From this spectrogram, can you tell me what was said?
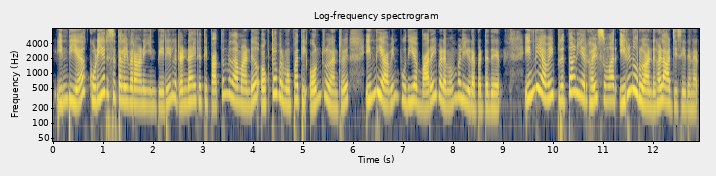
இந்திய குடியரசுத் தலைவர் ஆணையின் பேரில் ரெண்டாயிரத்தி பத்தொன்பதாம் ஆண்டு அக்டோபர் முப்பத்தி ஒன்று அன்று இந்தியாவின் புதிய வரைபடமும் வெளியிடப்பட்டது. இந்தியாவை பிரித்தானியர்கள் சுமார் இருநூறு ஆண்டுகள் ஆட்சி செய்தனர்.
